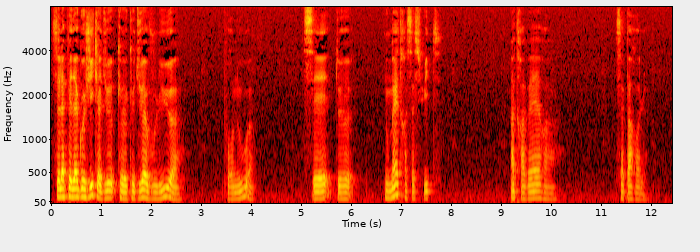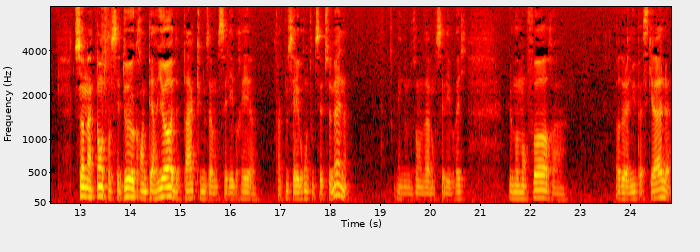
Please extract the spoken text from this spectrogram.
C'est la pédagogie que, Dieu a voulu euh, pour nous, c'est de nous mettre à sa suite à travers euh, sa parole. Nous sommes maintenant entre ces deux grandes périodes, Pâques que nous avons célébré, euh, enfin que nous célébrons toute cette semaine, mais nous en avons célébré le moment fort lors de la nuit pascale,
